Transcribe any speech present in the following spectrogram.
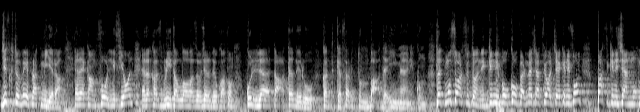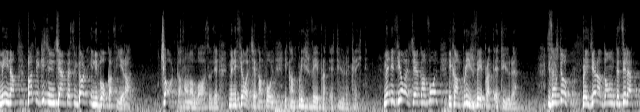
Gjithë këto vepra të mira, edhe e kanë fol një fjalë, edhe ka zbrit Allahu azza wa jalla dhe u ka thon kul la ta'tadiru kad kafartum ba'da imanikum. Thotë mos u arsyetoni, keni bo kufër me qat fjalë që e keni fol, pasi keni qenë mu'mina, pasi keni qenë besimtar, ini bo kafira. Qartë ka thon Allahu azza wa jalla, me një fjalë që e kanë fol, i kanë prish veprat e tyre krejt. Me një fjalë që e kanë fol, i kanë prish veprat e tyre. Gjithashtu, prej gjërave don të cilat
